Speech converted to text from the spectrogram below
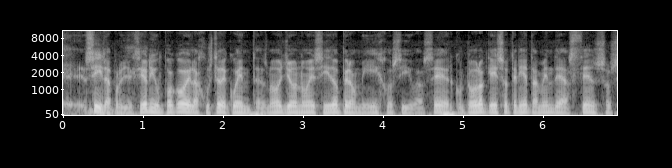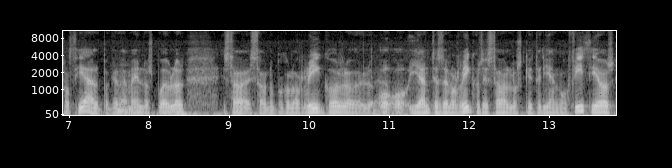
Eh, sí, la proyección y un poco el ajuste de cuentas, ¿no? Yo no he sido, pero mi hijo sí iba a ser, con todo lo que eso tenía también de ascenso social, porque también en los pueblos estaba, estaban un poco los ricos, Claro. o- o- y antes de los ricos estaban los que tenían oficios,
